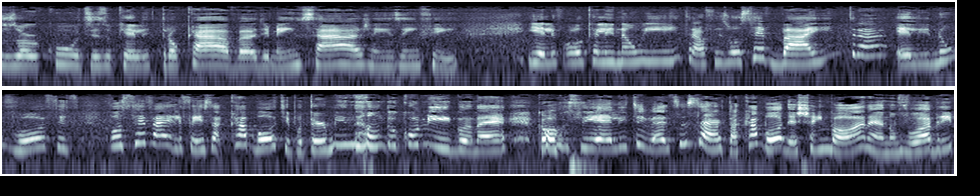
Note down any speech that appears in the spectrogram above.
os Orkuts, o que ele trocava de mensagens, enfim. E ele falou que ele não ia entrar. Eu fiz, você vai entrar. Ele não vou. Eu fiz, você vai. Ele fez, acabou, tipo, terminando comigo, né? Como se ele tivesse certo. Acabou, deixa eu embora. Eu não vou abrir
